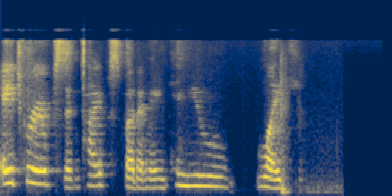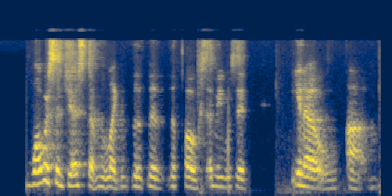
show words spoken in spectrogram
age groups and types, but I mean, can you like what was the gist of like the, the, the folks? I mean, was it, you know, um,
